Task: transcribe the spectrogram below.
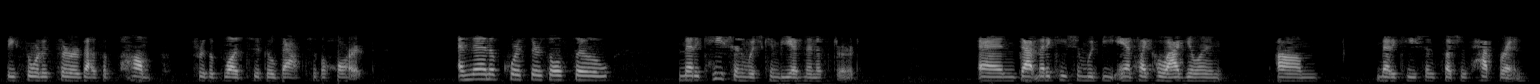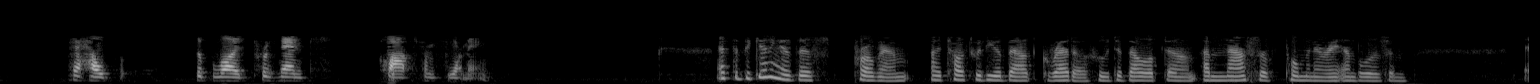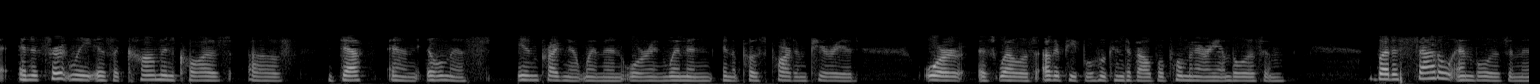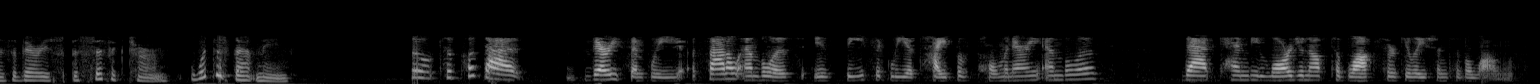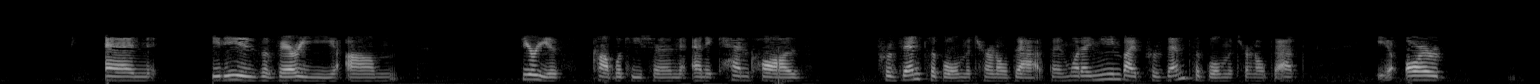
they sort of serve as a pump for the blood to go back to the heart. And then, of course, there's also medication which can be administered, and that medication would be anticoagulant um, medication such as heparin to help the blood prevent clots from forming. At the beginning of this program, I talked with you about Greta, who developed um, a massive pulmonary embolism. And it certainly is a common cause of death and illness in pregnant women or in women in the postpartum period, or as well as other people who can develop a pulmonary embolism. But a saddle embolism is a very specific term. What does that mean? So, to put that very simply, a saddle embolus is basically a type of pulmonary embolus that can be large enough to block circulation to the lungs. And it is a very um, serious complication and it can cause preventable maternal death. And what I mean by preventable maternal death are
